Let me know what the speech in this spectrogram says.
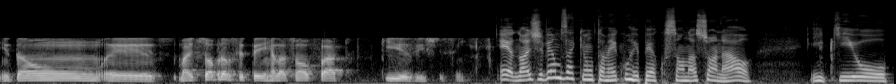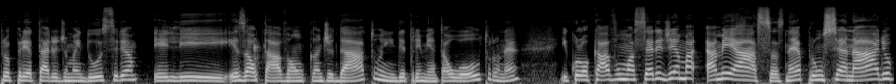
Então, é, mas só para você ter em relação ao fato que existe sim. É, nós tivemos aqui um também com repercussão nacional em que o proprietário de uma indústria ele exaltava um candidato em detrimento ao outro, né? E colocava uma série de ameaças, né, para um cenário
